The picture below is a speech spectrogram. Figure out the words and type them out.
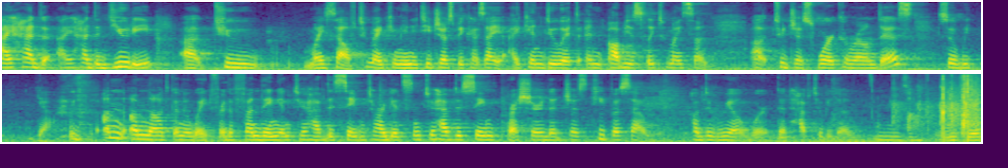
I had I had the duty uh, to myself, to my community, just because I, I can do it, and obviously to my son, uh, to just work around this. So we, yeah, we, I'm I'm not going to wait for the funding and to have the same targets and to have the same pressure that just keep us out of the real work that have to be done. Amazing. Thank you.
